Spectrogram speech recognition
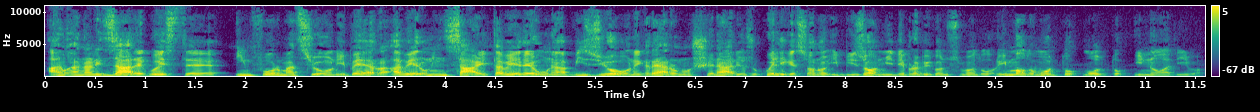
analizzare queste informazioni per avere un insight, avere una visione, creare uno scenario su quelli che sono i bisogni dei propri consumatori in modo molto molto innovativo.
